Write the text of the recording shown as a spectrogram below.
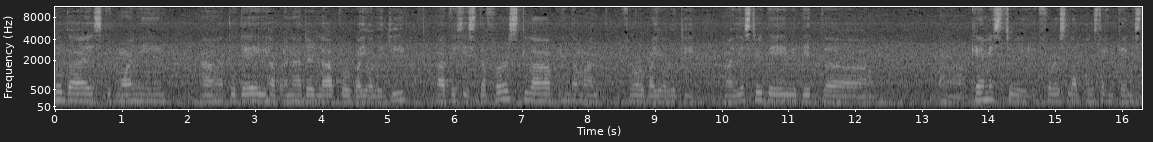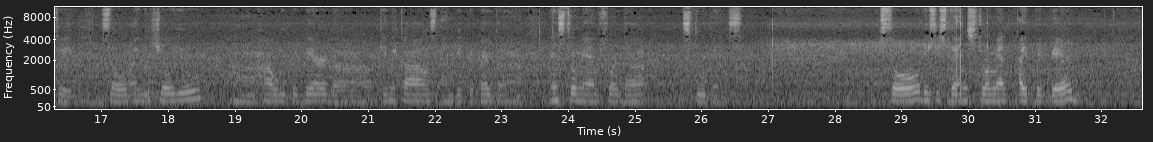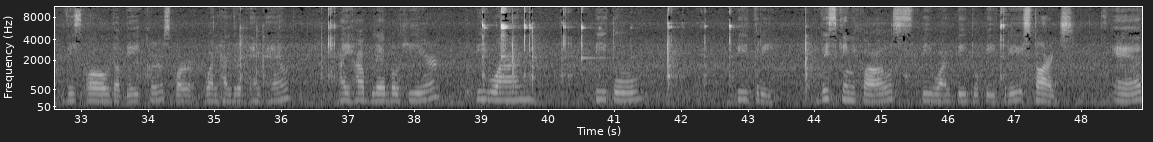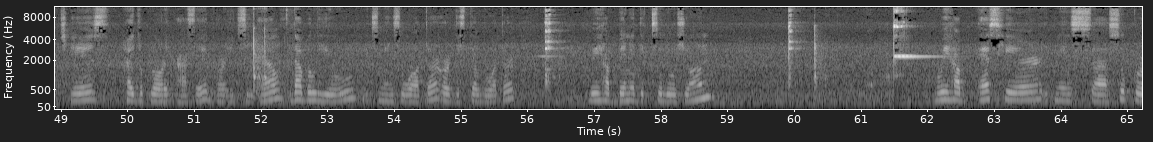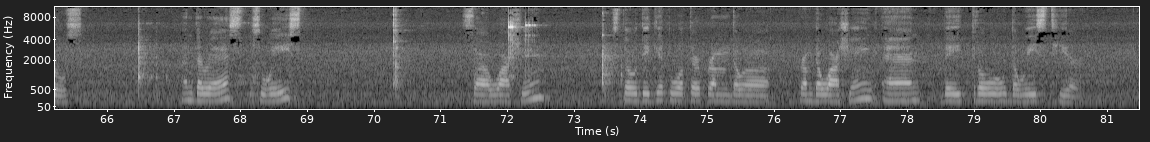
Hello guys, good morning. Uh, today we have another lab for biology. Uh, this is the first lab in the month for biology. Uh, yesterday we did the uh, chemistry, first lab also in chemistry. So I will show you uh, how we prepare the chemicals and we prepare the instrument for the students. So, this is the instrument I prepared. This all the bakers for 100 ml. I have label here P1, P2, P3. These chemicals P1, P2, P3 starts. H is hydrochloric acid or HCl. W, it means water or distilled water we have Benedict solution. We have S here. It means uh, sucrose. And the rest is waste. Sa washing. So they get water from the uh, from the washing and they throw the waste here.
